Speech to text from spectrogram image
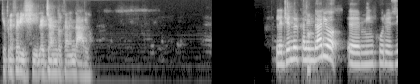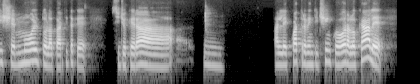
che, preferisci leggendo il calendario? Leggendo il calendario eh, mi incuriosisce molto la partita che si giocherà mh, mm, alle 4.25 ora locale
